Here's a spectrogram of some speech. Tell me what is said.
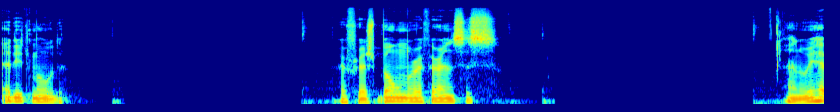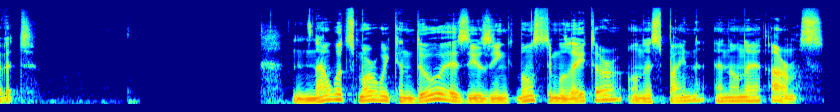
edit mode. Refresh bone references. And we have it. Now what's more we can do is using bone stimulator on a spine and on the arms.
